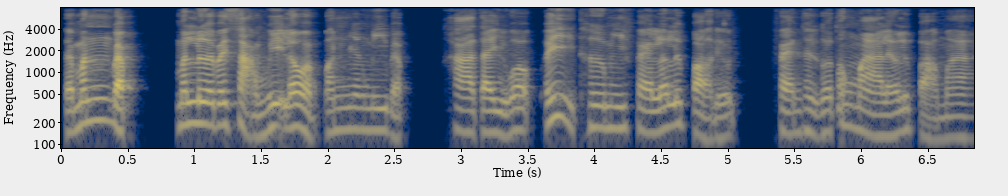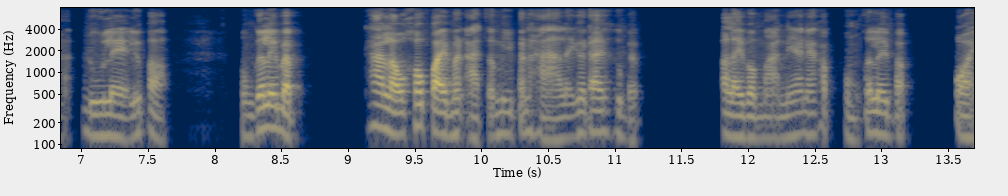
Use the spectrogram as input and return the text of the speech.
แต่มันแบบมันเลยไปสามวิแล้วแบบมันยังมีแบบคาใจอยู่ว่าเอ้ยเธอมีแฟนแล้วหรือเปล่าเดี๋ยวแฟนเธอก็ต้องมาแล้วหรือเปล่ามาดูแลหรือเปล่า ผมก็เลยแบบถ้าเราเข้าไปมันอาจจะมีปัญหาอะไรก็ได้คือแบบอะไรประมาณเนี้ยนะครับ ผมก็เลยแบบปล่อย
